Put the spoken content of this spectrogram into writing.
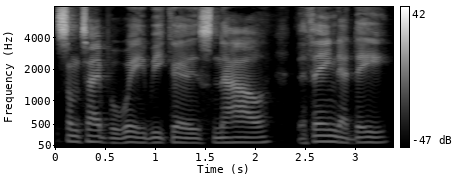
some type of way because now the thing that they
